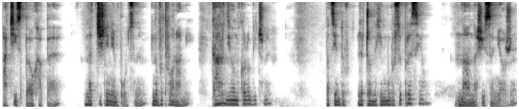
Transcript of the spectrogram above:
a ci z POHP, nadciśnieniem płucnym, nowotworami, kardioonkologicznych, pacjentów leczonych immunosupresją, no a nasi seniorzy.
